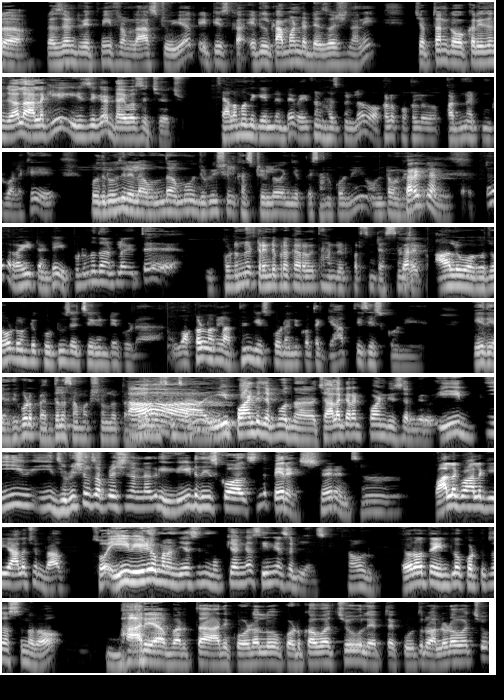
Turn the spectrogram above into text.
present with me from last two year it is it will come under desertion అని చెప్తానికి ఒక్క రీజన్ చాలు. వాళ్ళకి ఈజీగా డైవర్స్ ఇచ్చేయచ్చు. చాలా మందికి ఏంటంటే వైఫ్ అండ్ హస్బెండ్లో ఒకరికొకరు పడినటువంటి వాళ్ళకి కొద్ది రోజులు ఇలా ఉందాము జుడిషియల్ కస్టడీలో అని చెప్పేసి అనుకొని ఉంటాం. కరెక్ట్ అండి. రైట్ అంటే ఇప్పుడున్న దాంట్లో అయితే ఇప్పుడున్న ట్రెండ్ ప్రకారం అయితే హండ్రెడ్ పర్సెంట్ Correct. వాళ్ళు ఒక చోట ఉండి కొట్టు చచ్చే కంటే కూడా ఒకళ్ళని అర్థం చేసుకోవడానికి కొంత గ్యాప్ తీసేసుకొని ఏది? అది కూడా పెద్దల సమక్షంలో ఈ పాయింట్ చెప్పబోతున్నారు. చాలా కరెక్ట్ పాయింట్ తీశారు మీరు. ఈ ఈ ఈ జుడిషియల్ సపరేషన్ అనేది లీడ్ తీసుకోవాల్సింది పేరెంట్స్ పేరెంట్స్ వాళ్ళకి వాళ్ళకి ఈ ఆలోచన రాదు. సో ఈ వీడియో మనం చేసింది ముఖ్యంగా సీనియర్ సిటిజన్స్ అవును. ఎవరైతే ఇంట్లో కొట్టుకు వస్తున్నారో భార్య భర్త అది కోడలు కొడుకు అవ్వచ్చు లేకపోతే కూతురు అల్లుడు అవ్వచ్చు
